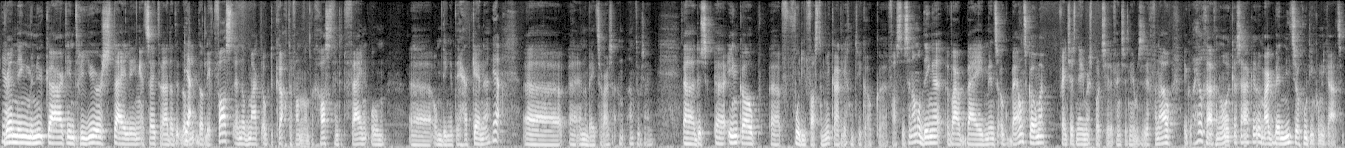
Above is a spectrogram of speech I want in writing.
Ja. Branding, menukaart, interieur, styling, et cetera, dat, dat, Ja. dat ligt vast en dat maakt ook de kracht ervan. Want de gast vindt het fijn om, eh, om dingen te herkennen Ja. eh, eh, en dan weten ze waar ze aan, aan toe zijn. Dus inkoop voor die vaste menukaart ligt natuurlijk ook vast. Dat zijn allemaal dingen waarbij mensen ook bij ons komen, franchise-nemers, potentiële franchise-nemers, die zeggen van nou, ik wil heel graag een horecazaak hebben, maar ik ben niet zo goed in communicatie.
